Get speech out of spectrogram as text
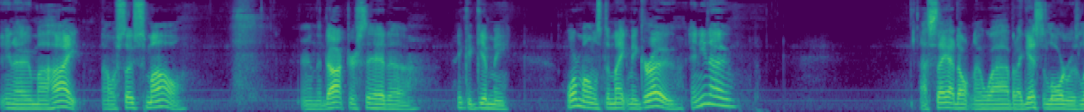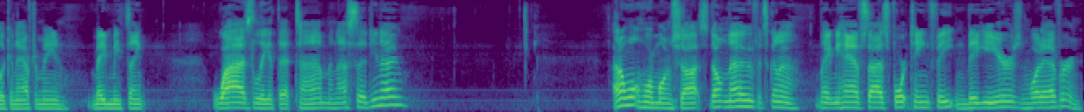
you know, my height. I was so small. And the doctor said uh, he could give me hormones to make me grow. And, you know, I say I don't know why, but I guess the Lord was looking after me and made me think wisely at that time. And I said, you know, I don't want hormone shots. Don't know if it's going to make me have size 14 feet and big ears and whatever. And,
